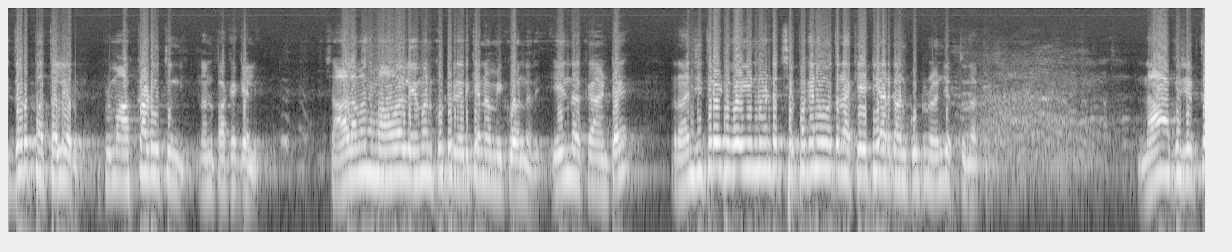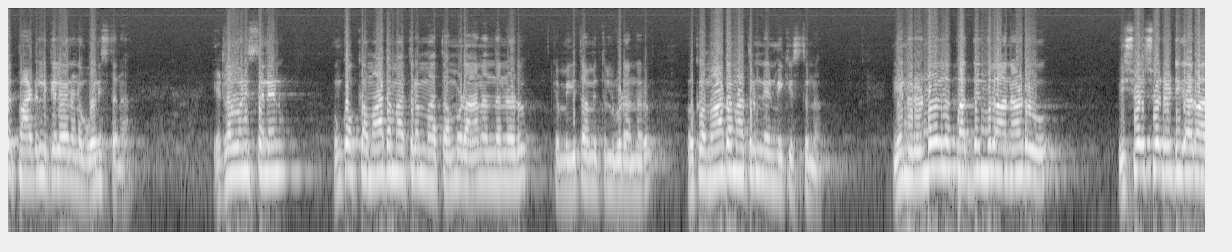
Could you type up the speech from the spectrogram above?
ఇద్దరు పత్తలేరు. ఇప్పుడు మా అక్క అడుగుతుంది నన్ను పక్కకెళ్ళి. చాలా మంది మా వాళ్ళు ఏమనుకుంటారు ఎరికేనా మీకు అన్నది. ఏందక్క అంటే రంజిత్ రెడ్డి పోయిండు అంటే చెప్పగానే పోతాడు ఆ కేటీఆర్కి అనుకుంటున్నాను అని చెప్తుంది అక్క. నాకు చెప్తే పాటలకి వెళ్ళి నన్ను ఓనిస్తానా? ఎట్లా ఓనిస్తా నేను? ఇంకొక మాట మాత్రం మా తమ్ముడు ఆనంద్ అన్నాడు. ఇంకా మిగతా మిత్రులు కూడా అన్నారు. ఒక మాట మాత్రం నేను మీకు ఇస్తున్నా. నేను రెండు వేల పద్దెనిమిదిలో ఆనాడు విశ్వేశ్వరరెడ్డి గారు ఆ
